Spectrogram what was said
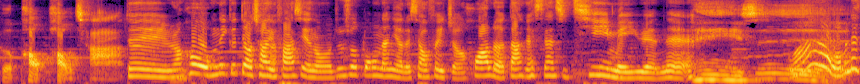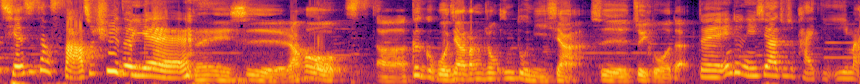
喝泡泡茶？对，然后我们那个调查有发现哦，就是说东南亚的消费者花了大概三十七亿美元呢。哎，是。哇，我们的钱是这样撒出去的耶！对是，然后呃，各个国家当中，印度尼西亚是最多的。对，印度尼西亚就是排第一嘛，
